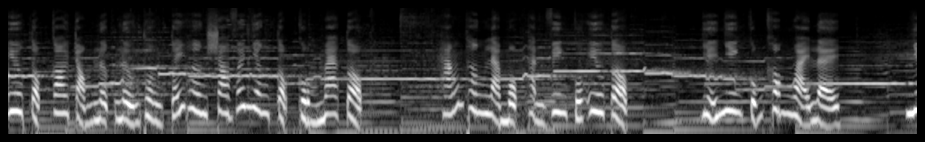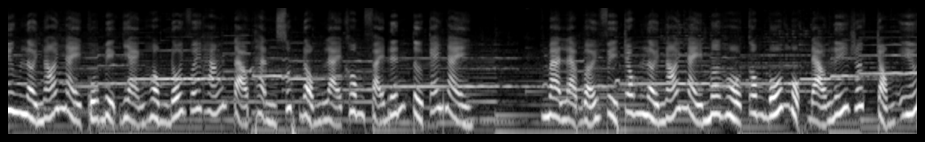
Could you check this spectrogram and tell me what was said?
Yêu tộc coi trọng lực lượng thuần tuế hơn so với nhân tộc cùng ma tộc. Hắn thân là một thành viên của yêu tộc. Dĩ nhiên cũng không ngoại lệ. Nhưng lời nói này của biệt dạng hồng đối với hắn tạo thành xúc động lại không phải đến từ cái này, Mà là bởi vì trong lời nói này mơ hồ công bố một đạo lý rất trọng yếu.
